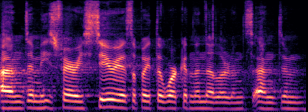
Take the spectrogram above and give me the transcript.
And um, he's very serious about the work in the Netherlands and um,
